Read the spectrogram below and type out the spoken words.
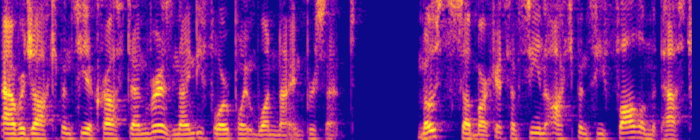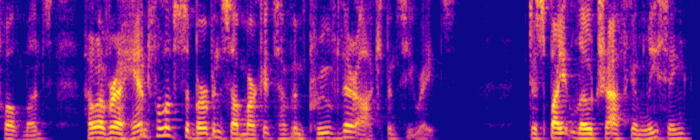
Average occupancy across Denver is 94.19%. Most submarkets have seen occupancy fall in the past 12 months, however, a handful of suburban submarkets have improved their occupancy rates. Despite low traffic and leasing,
